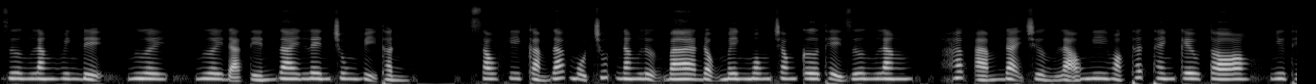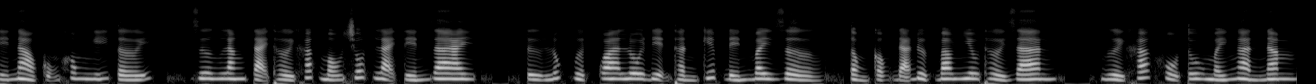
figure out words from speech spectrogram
Dương Lăng vinh đệ, ngươi, ngươi đã tiến giai lên trung vị thần. Sau khi cảm giác một chút năng lượng ba động mênh mông trong cơ thể Dương Lăng, hắc ám đại trưởng lão nghi hoặc thất thanh kêu to, như thế nào cũng không nghĩ tới. Dương Lăng tại thời khắc mấu chốt lại tiến giai. Từ lúc vượt qua lôi điện thần kiếp đến bây giờ, tổng cộng đã được bao nhiêu thời gian? Người khác khổ tu mấy ngàn năm,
